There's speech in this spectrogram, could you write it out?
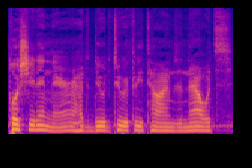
push it in there. I had to do it two or three times and now it's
